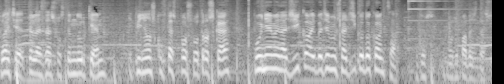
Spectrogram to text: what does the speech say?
Słuchajcie, tyle zeszło z tym nurkiem i pieniążków też poszło troszkę. Płyniemy na dziko i będziemy już na dziko do końca. Chociaż może padać deszcz.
